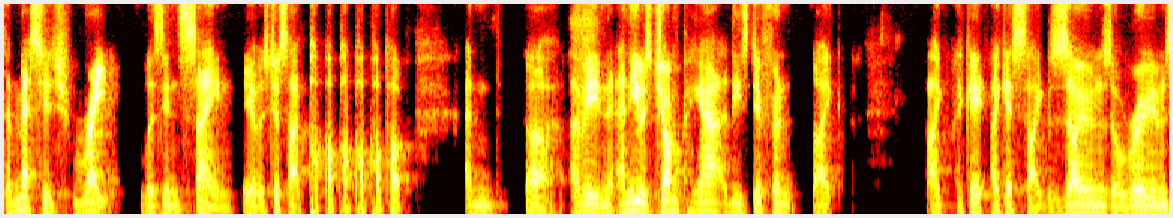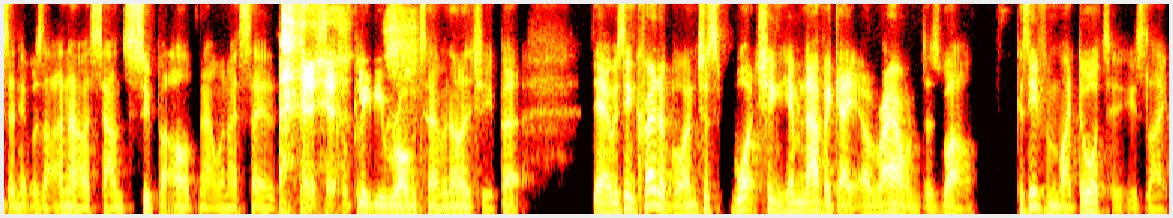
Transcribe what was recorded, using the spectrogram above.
the message rate was insane. It was just like pop, pop, pop, pop, pop, pop, and oh, I mean, and he was jumping out of these different like I, I, guess like zones or rooms, and it was I know I sound super old now when I say yeah. completely wrong terminology, but yeah, it was incredible, and just watching him navigate around as well. Because even my daughter, who's like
